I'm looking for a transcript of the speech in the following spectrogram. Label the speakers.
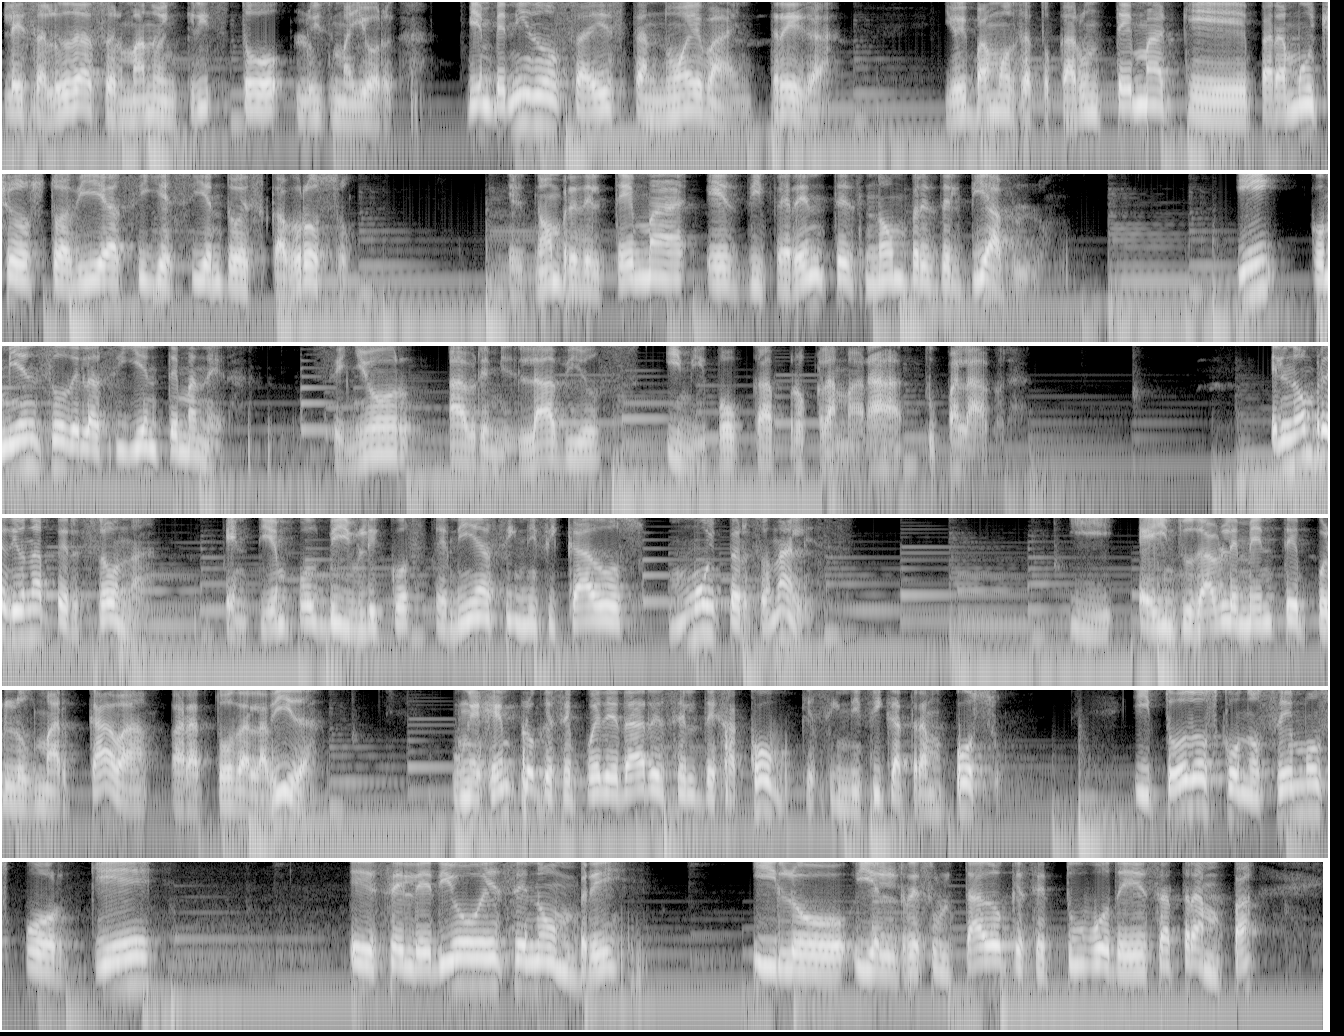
Speaker 1: Les saluda a su hermano en Cristo, Luis Mayorga. Bienvenidos a esta nueva entrega. Y hoy vamos a tocar un tema que para muchos todavía sigue siendo escabroso. El nombre del tema es Diferentes Nombres del Diablo. Y comienzo de la siguiente manera. Señor, abre mis labios y mi boca proclamará tu palabra. El nombre de una persona en tiempos bíblicos tenía significados muy personales y, e indudablemente pues los marcaba para toda la vida. Un ejemplo que se puede dar es el de Jacob, que significa tramposo. Y todos conocemos por qué eh, se le dio ese nombre y, lo, y el resultado que se tuvo de esa trampa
